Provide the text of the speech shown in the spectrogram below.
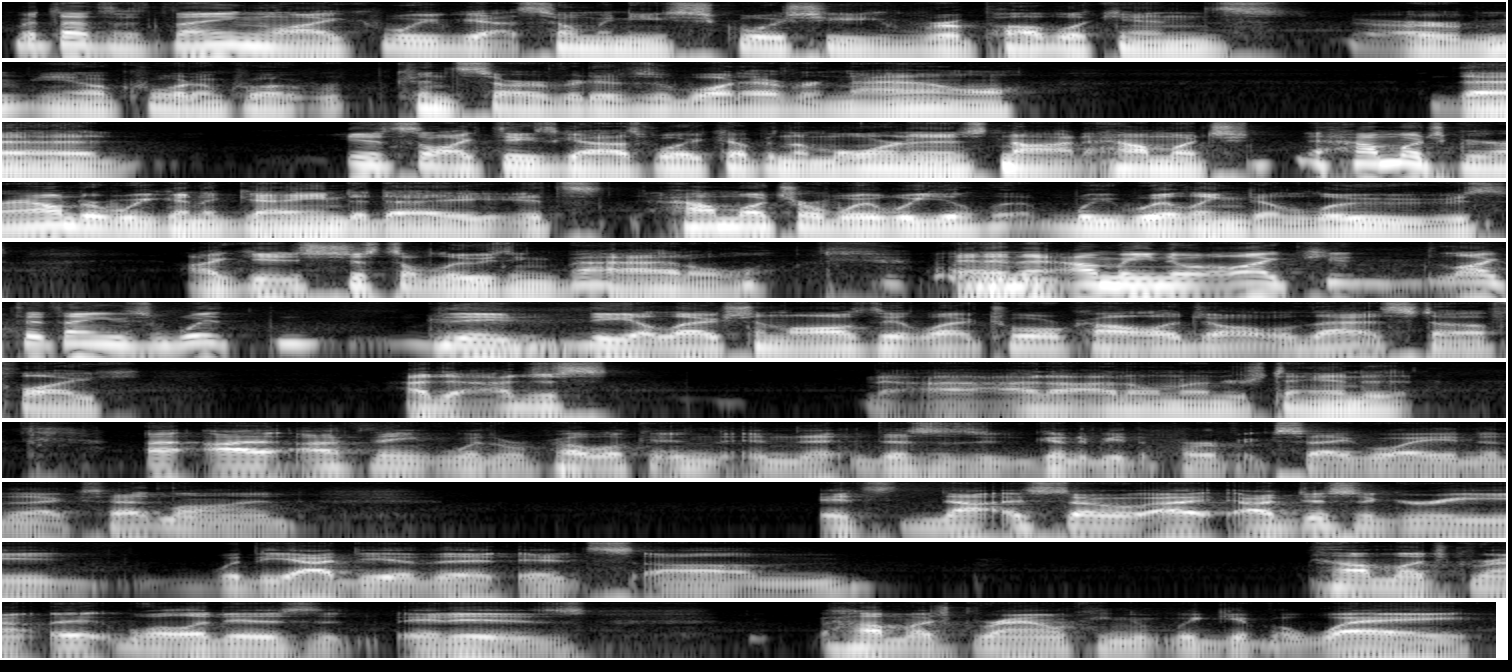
But that's the thing. Like we've got so many squishy Republicans or you know quote unquote conservatives or whatever now that it's like these guys wake up in the morning. It's not how much how much ground are we going to gain today. It's how much are we we, we willing to lose. Like it's just a losing battle. And I mean, like like the things with the the election laws, the electoral college, all of that stuff. Like I, I just I, I don't understand it. I, I- I think with Republican, and this is going to be the perfect segue into the next headline. It's not so. I, I disagree with the idea that it's um, how much ground. It, well, it is. It is how much ground can we give away,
